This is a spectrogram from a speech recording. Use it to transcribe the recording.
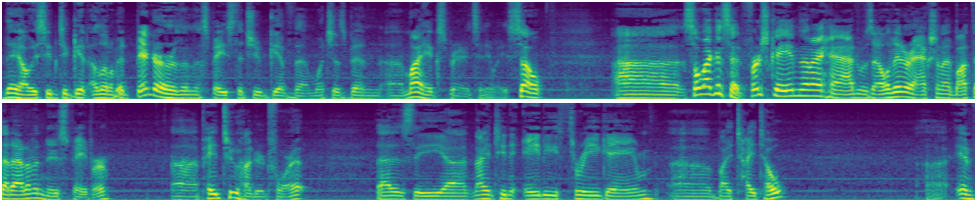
they always seem to get a little bit bigger than the space that you give them, which has been uh, my experience anyway. So, uh, so like I said, first game that I had was Elevator Action. I bought that out of a newspaper. Uh, paid two hundred for it. That is the uh, 1983 game uh, by Taito. Uh, and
